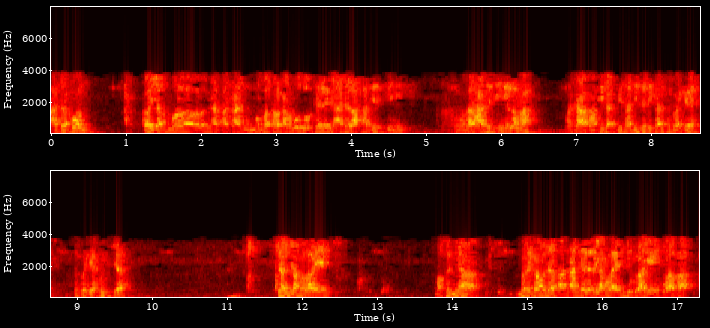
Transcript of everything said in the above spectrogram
Adapun eh, yang mengatakan membatalkan wudhu dalilnya adalah hadis ini. Sementara hadis ini lemah, maka apa tidak bisa dijadikan sebagai sebagai hujah. Dan yang lain, maksudnya mereka mendatangkan dalil yang lain juga yaitu apa?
